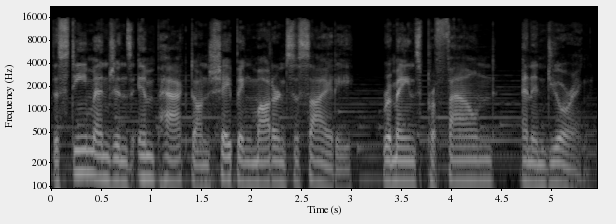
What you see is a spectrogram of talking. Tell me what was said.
the steam engine's impact on shaping modern society remains profound and enduring.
